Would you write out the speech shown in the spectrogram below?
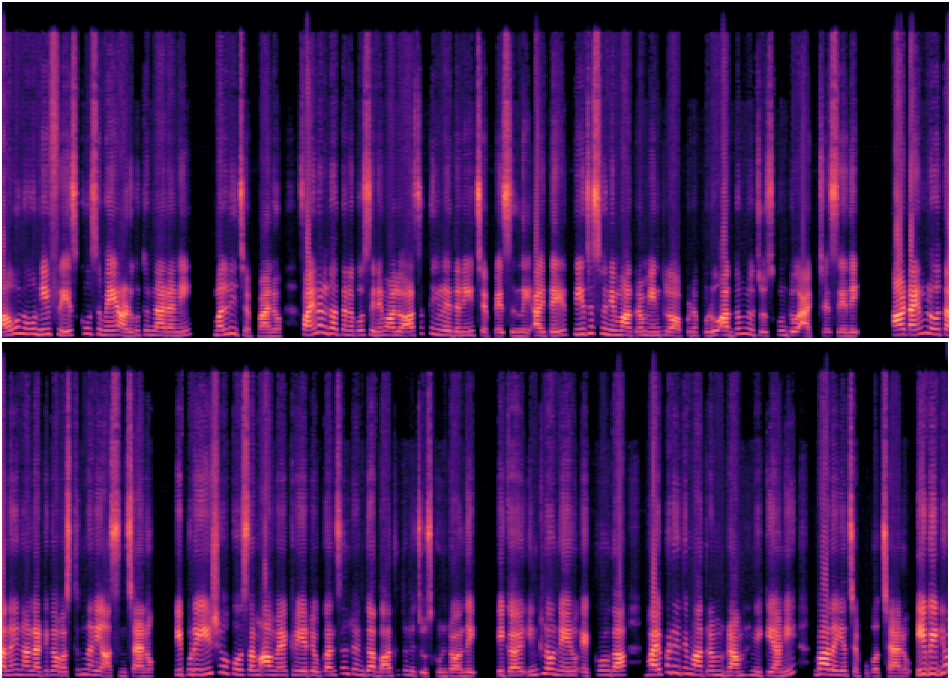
అవును నీ ఫేస్ కోసమే అడుగుతున్నారని మళ్ళీ చెప్పాను. ఫైనల్గా తనకు సినిమాలు ఆసక్తి లేదని చెప్పేసింది. అయితే తేజస్విని మాత్రం ఇంట్లో అప్పుడప్పుడు అద్దంలో చూసుకుంటూ యాక్ట్ చేసేది. ఆ టైంలో తనైనా నటిగా వస్తుందని ఆశించాను. ఇప్పుడు ఈ షో కోసం ఆమె క్రియేటివ్ కన్సల్టెంట్గా బాధ్యతలు చూసుకుంటోంది. ఇక ఇంట్లో నేను ఎక్కువగా భయపడేది మాత్రం బ్రాహ్మణికి అని బాలయ్య చెప్పుకొచ్చారు. ఈ వీడియో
